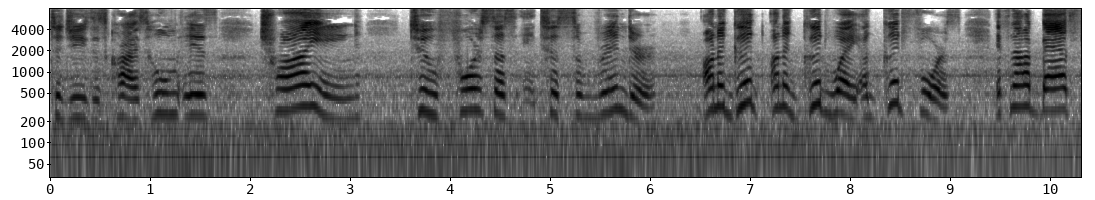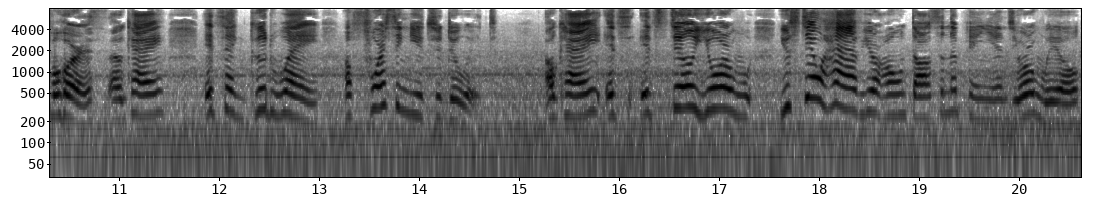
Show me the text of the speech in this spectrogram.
to Jesus Christ, whom is trying to force us to surrender on a good on a good way a good force. It's not a bad force okay? It's a good way of forcing you to do it okay? It's it's still your you still have your own thoughts and opinions your will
